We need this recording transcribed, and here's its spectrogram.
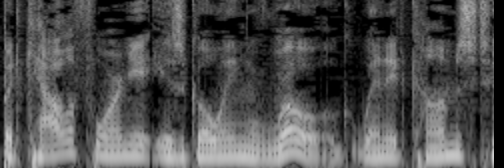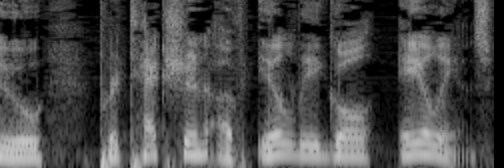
but California is going rogue when it comes to protection of illegal aliens.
